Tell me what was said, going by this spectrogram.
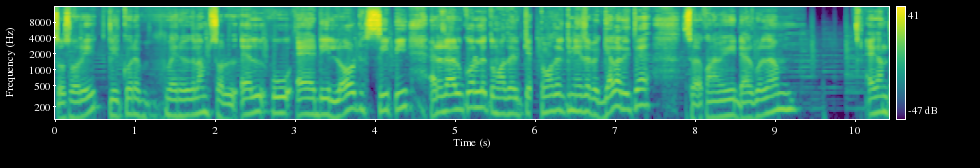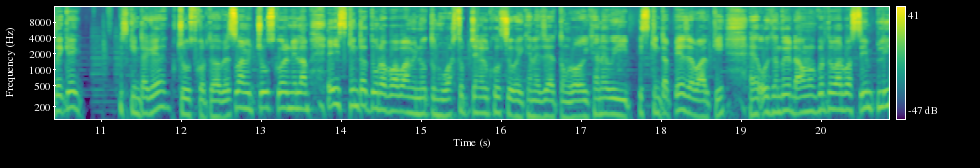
so sorry click করে বের হয়ে গেলাম। So L O A D load CP এটা ডায়াল করলে তোমাদেরকে তোমাদেরকে নিয়ে যাবে গ্যালারিতে সো এখন আমি ডায়াল করে দিলাম। এখান থেকে স্ক্রিনটাকে চুজ করতে হবে। সো আমি চুজ করে নিলাম। এই স্ক্রিনটা তোমরা পাবো, আমি নতুন হোয়াটসঅ্যাপ চ্যানেল খুলছি, ওইখানে যে তোমরা ওইখানে ওই স্ক্রিনটা পেয়ে যাব আর কি। ওইখান থেকে ডাউনলোড করতে পারবা সিম্পলি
